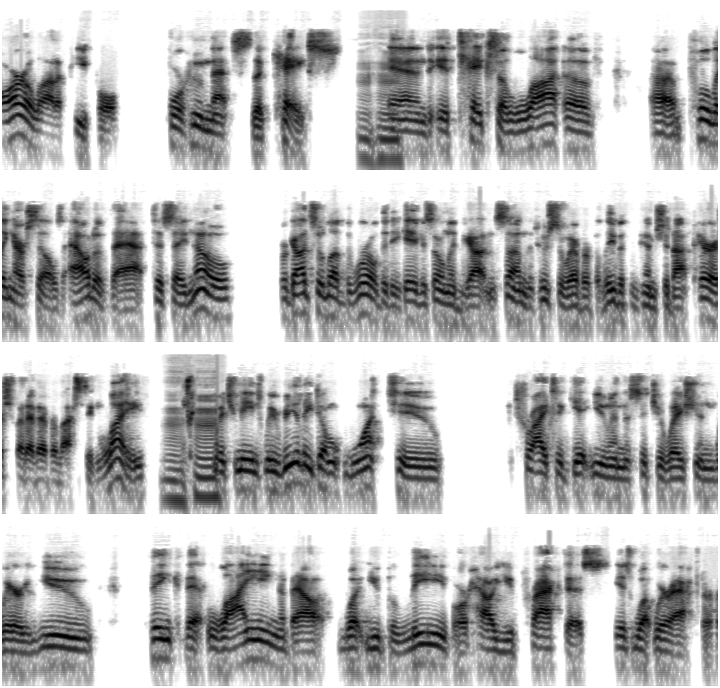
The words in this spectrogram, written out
are a lot of people for whom that's the case, mm-hmm. and it takes a lot of uh, pulling ourselves out of that to say no. For God so loved the world that he gave his only begotten Son, that whosoever believeth in him should not perish but have everlasting life, mm-hmm. which means we really don't want to try to get you in the situation where you think that lying about what you believe or how you practice is what we're after.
